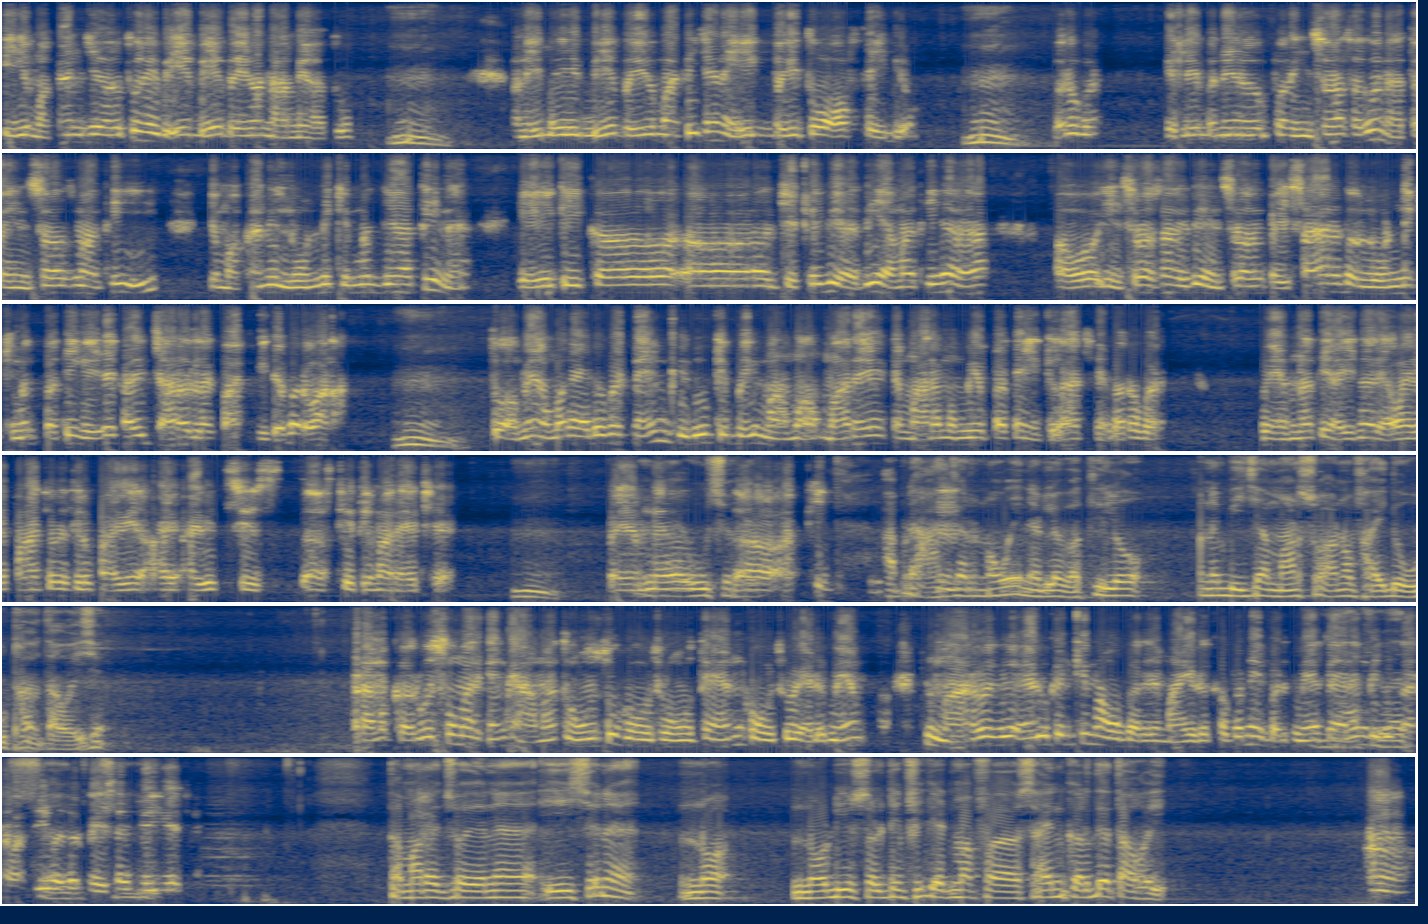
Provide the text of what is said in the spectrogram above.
એ જે મકાન જે હતું ને એ બે ભાઈના નામે હતું. અને એ બે ભાઈઓ ભાઈઓમાંથી છે ને એક ભાઈ તો ઓફ થઈ ગયો. બરોબર? એટલે બંને ઉપર ઇન્સ્યોરન્સ હતો ને તો ઇન્સ્યોરન્સમાંથી જે મકાનની લોનની કિંમત જે હતી ને એ કંઈક જેટલી બી હતી એમાંથી છે ને ઇન્સ્યોરન્સ ના લીધે ઇન્સ્યોરન્સ પૈસા તો લોનની કિંમત પતી ગઈ છે ખાલી ચાર લાખ બાકી છે ભરવાના. તો અમે અમારા એડવોકેટ ને એમ કીધું કે ભાઈ મારે કે મારા મમ્મી પપ્પા કઈ એકલા છે બરોબર? તો એમનાથી આવી ના રહેવાય પાંચ વર્ષ લોકો આવી સ્થિતિમાં રહે છે. એમને આપણે હાજર ન હોય ને એટલે વકીલો અને બીજા માણસો આનો ફાયદો ઉઠાવતા હોય છે. પણ આમાં કરું શું મારે? કેમ કે આમાં તો હું શું કહું છું? હું તો એમ કહું છું એડ મેં મારો એડવોકેટ કેમ આવું કરે છે? મારી ખબર નહીં પડતી. મેં તો એને કીધું તારે પૈસા જોઈએ છે. તમારે જો એને એ છે ને નો નોડ્યુ સર્ટિફિકેટમાં સાઇન કરી દેતા હોય. હા.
